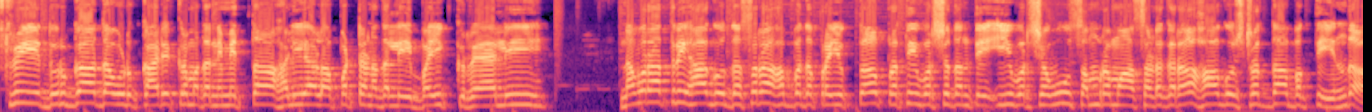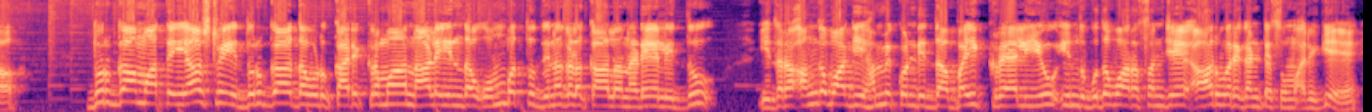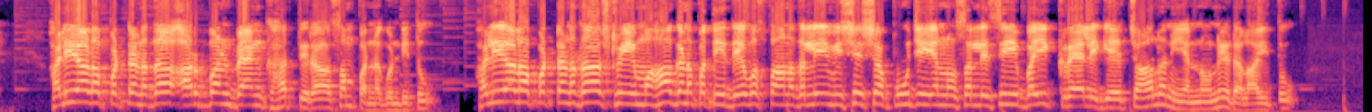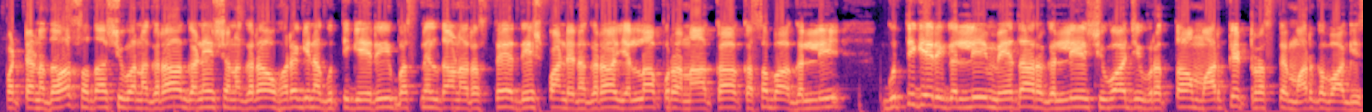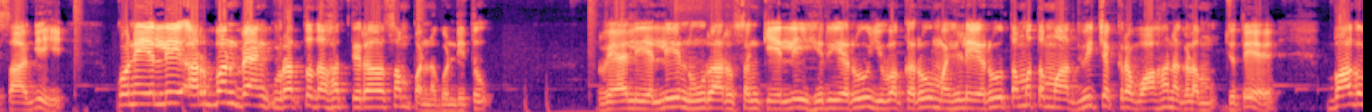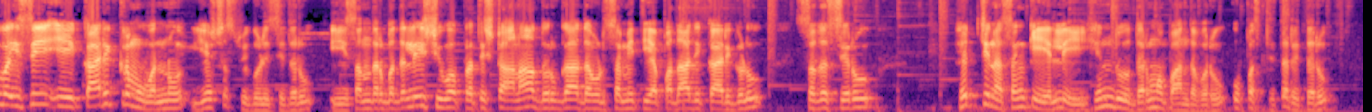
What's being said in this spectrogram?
ಶ್ರೀ ದುರ್ಗಾ ದೌಡ್ ಕಾರ್ಯಕ್ರಮದ ನಿಮಿತ್ತ ಹಳಿಯಾಳ ಪಟ್ಟಣದಲ್ಲಿ ಬೈಕ್ ರ್ಯಾಲಿ, ನವರಾತ್ರಿ ಹಾಗೂ ದಸರಾ ಹಬ್ಬದ ಪ್ರಯುಕ್ತ ಪ್ರತಿ ವರ್ಷದಂತೆ ಈ ವರ್ಷವೂ ಸಂಭ್ರಮ, ಸಡಗರ ಹಾಗೂ ಶ್ರದ್ಧಾ ಭಕ್ತಿಯಿಂದ ದುರ್ಗಾ ಮಾತೆಯ ಶ್ರೀ ದುರ್ಗಾ ದೌಡ್ ಕಾರ್ಯಕ್ರಮ ನಾಳೆಯಿಂದ ಒಂಬತ್ತು ದಿನಗಳ ಕಾಲ ನಡೆಯಲಿದ್ದು, ಇದರ ಅಂಗವಾಗಿ ಹಮ್ಮಿಕೊಂಡಿದ್ದ ಬೈಕ್ ರ್ಯಾಲಿಯು ಇಂದು ಬುಧವಾರ ಸಂಜೆ ಆರೂವರೆ ಗಂಟೆ ಸುಮಾರಿಗೆ ಹಳಿಯಾಳ ಪಟ್ಟಣದ ಅರ್ಬನ್ ಬ್ಯಾಂಕ್ ಹತ್ತಿರ ಸಂಪನ್ನಗೊಂಡಿತು. ಹಳಿಯಾಳ ಪಟ್ಟಣದ ಶ್ರೀ ಮಹಾಗಣಪತಿ ದೇವಸ್ಥಾನದಲ್ಲಿ ವಿಶೇಷ ಪೂಜೆಯನ್ನು ಸಲ್ಲಿಸಿ ಬೈಕ್ ರ್ಯಾಲಿಗೆ ಚಾಲನೆಯನ್ನು ನೀಡಲಾಯಿತು. ಪಟ್ಟಣದ ಸದಾಶಿವನಗರ, ಗಣೇಶನಗರ, ಹೊರಗಿನ ಗುತ್ತಿಗೇರಿ, ಬಸ್ ನಿಲ್ದಾಣ ರಸ್ತೆ, ದೇಶಪಾಂಡೆ ನಗರ, ಯಲ್ಲಾಪುರ ನಾಕ, ಕಸಬಾ ಗಲ್ಲಿ, ಗುತ್ತಿಗೇರಿ ಗಲ್ಲಿ, ಮೇದಾರ ಗಲ್ಲಿ, ಶಿವಾಜಿ ವೃತ್ತ, ಮಾರ್ಕೆಟ್ ರಸ್ತೆ ಮಾರ್ಗವಾಗಿ ಸಾಗಿ ಕೊನೆಯಲ್ಲಿ ಅರ್ಬನ್ ಬ್ಯಾಂಕ್ ವೃತ್ತದ ಹತ್ತಿರ ಸಂಪನ್ನಗೊಂಡಿತು. ರ್ಯಾಲಿಯಲ್ಲಿ ನೂರಾರು ಸಂಖ್ಯೆಯಲ್ಲಿ ಹಿರಿಯರು, ಯುವಕರು, ಮಹಿಳೆಯರು ತಮ್ಮ ತಮ್ಮ ದ್ವಿಚಕ್ರ ವಾಹನಗಳ ಜೊತೆ ಭಾಗವಹಿಸಿ ಈ ಕಾರ್ಯಕ್ರಮವನ್ನು ಯಶಸ್ವಿಗೊಳಿಸಿದರು. ಈ ಸಂದರ್ಭದಲ್ಲಿ ಶಿವ ಪ್ರತಿಷ್ಠಾನ, ದುರ್ಗಾ ದೌಡ್ ಸಮಿತಿಯ ಪದಾಧಿಕಾರಿಗಳು, ಸದಸ್ಯರು, ಹೆಚ್ಚಿನ ಸಂಖ್ಯೆಯಲ್ಲಿ ಹಿಂದೂ ಧರ್ಮ ಬಾಂಧವರು ಉಪಸ್ಥಿತರಿದ್ದರು.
